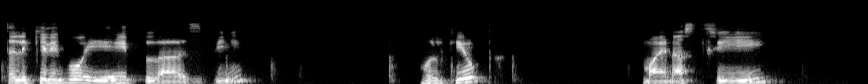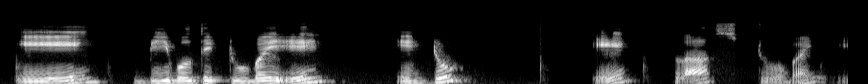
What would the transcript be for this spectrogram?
তাহলে কি লিখব? A plus b whole cube minus three a b বলতে two by a into a plus two by a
